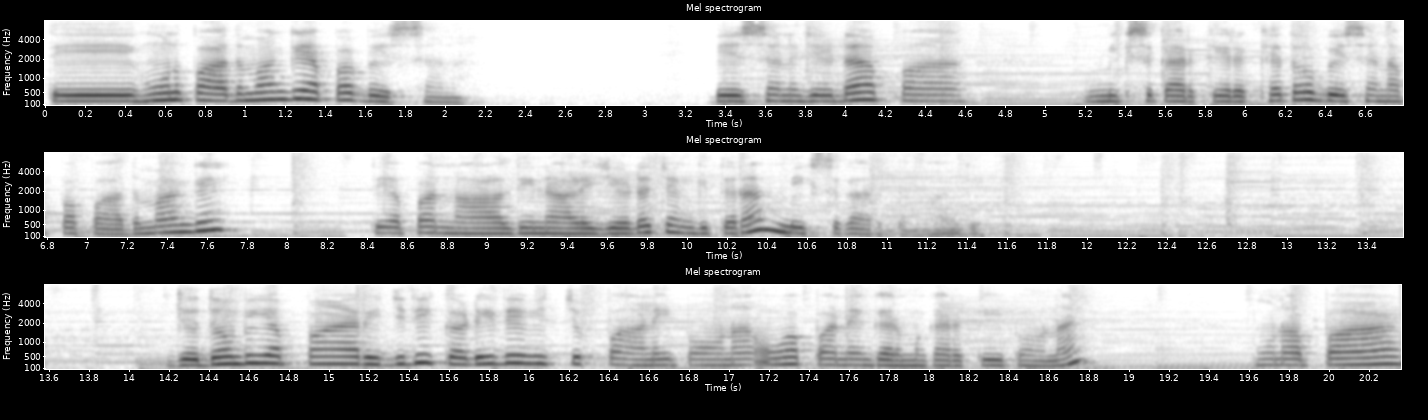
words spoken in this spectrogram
ਤੇ ਹੁਣ ਪਾ ਦੇਵਾਂਗੇ ਆਪਾਂ ਬੇਸਣ। ਬੇਸਣ ਜਿਹੜਾ ਆਪਾਂ ਮਿਕਸ ਕਰਕੇ ਰੱਖਿਆ ਤਾਂ ਉਹ ਬੇਸਣ ਆਪਾਂ ਪਾ ਦੇਵਾਂਗੇ। ਤੇ ਆਪਾਂ ਨਾਲ ਦੀ ਨਾਲ ਹੀ ਜਿਹੜਾ ਚੰਗੀ ਤਰ੍ਹਾਂ ਮਿਕਸ ਕਰ ਦੇਵਾਂਗੇ। ਜਦੋਂ ਵੀ ਆਪਾਂ ਰਿੱਝਦੀ ਕੜੀ ਦੇ ਵਿੱਚ ਪਾਣੀ ਪਾਉਣਾ, ਉਹ ਆਪਾਂ ਨੇ ਗਰਮ ਕਰਕੇ ਹੀ ਪਾਉਣਾ। ਹੁਣ ਆਪਾਂ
